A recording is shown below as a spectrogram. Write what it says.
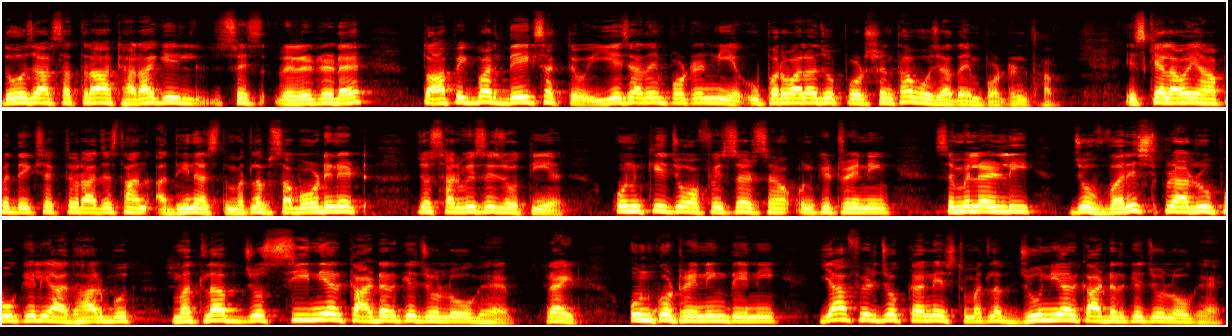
2017-18 के से रिलेटेड है। तो आप एक बार देख सकते हो, ये ज़्यादा इंपॉर्टेंट नहीं है। ऊपर वाला जो पोर्शन था, वो ज़्यादा इंपॉर्टेंट था। इसके अलावा यहाँ पे देख सकते हो, राजस्थान अधीनस्थ मतलब सबॉर्डिनेट जो सर्विसेज़ होती हैं, उनके जो ऑफिसर्स हैं, उनकी ट्रेनिंग सिमिलरली जो वरिष्ठ प्रारूपों के लिए आधारभूत मतलब जो सीनियर कार्डर के जो लोग हैं राइट उनको ट्रेनिंग देनी, या फिर जो कनिष्ठ मतलब जूनियर कार्डर के जो लोग हैं,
